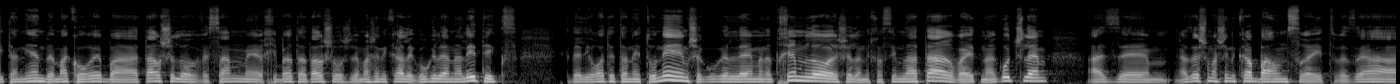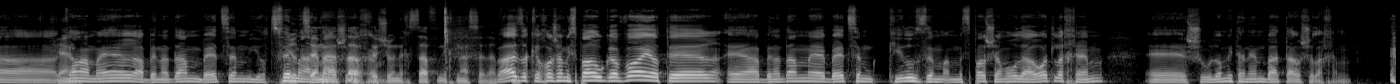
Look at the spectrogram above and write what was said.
התעניין במה קורה באתר שלו ושם, חיבר את האתר שלו למה שנקרא לגוגל אנליטיקס, כדי לראות את הנתונים שגוגל מנתחים לו, של הנכנסים לאתר וההתנהגות שלהם, אז, אה, אז יש מה שנקרא bounce rate, וזה. כן. כמה מהר הבן אדם בעצם יוצא, יוצא מהאתר מהאתר שלכם. אחרי שהוא נחשף, נכנס אליו. ואז ככל שהמספר הוא גבוה יותר, אה, הבן אדם אה, בעצם, כאילו זה מספר שאמור להראות לכם אה, שהוא לא מתעניין באתר שלכם.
